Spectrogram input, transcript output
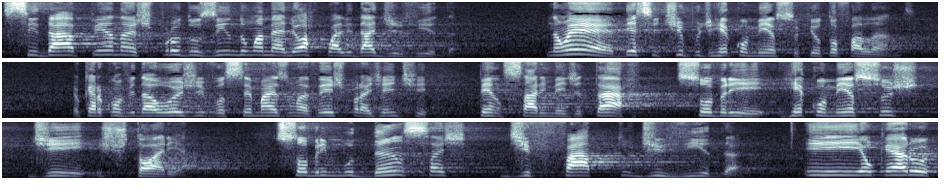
se dá apenas produzindo uma melhor qualidade de vida. Não é desse tipo de recomeço que eu estou falando. Eu quero convidar hoje você mais uma vez para a gente pensar e meditar sobre recomeços de história, sobre mudanças de fato de vida. E eu quero,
